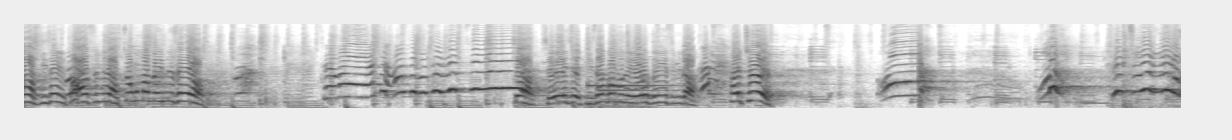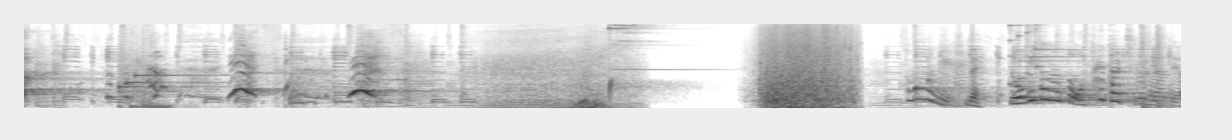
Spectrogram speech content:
자, 기자님 다 왔습니다. 조금만 더 힘내세요. 제발 제발 제발 살려주세요 자, 제가 이제 비상구문을 열어드리겠습니다. 탈출. 와 잠시만요 예스 소방관님 네. 여기서는 또 어떻게 탈출을 해야 돼요?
